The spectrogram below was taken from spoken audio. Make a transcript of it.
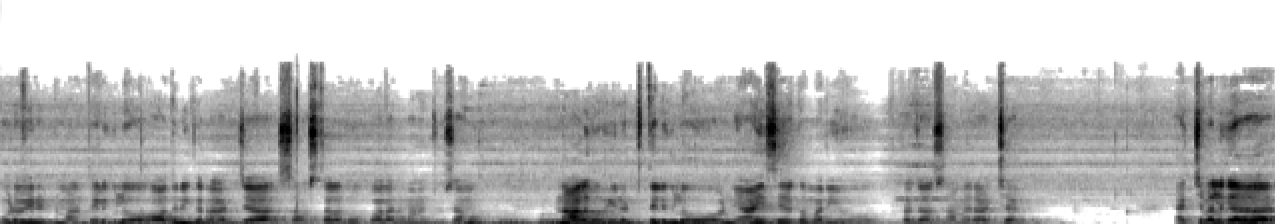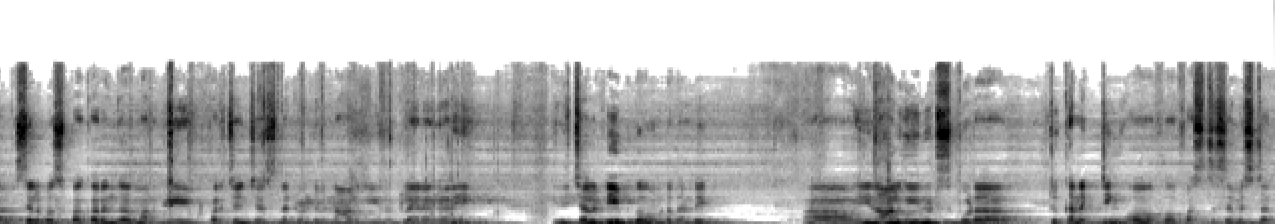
మూడవ యూనిట్ని మన తెలుగులో ఆధునిక రాజ్య సంస్థల రూపాలని మనం చూసాము నాలుగవ యూనిట్ తెలుగులో న్యాయశాఖ మరియు ప్రజాస్వామ్య రాజ్యాలు. యాక్చువల్గా సిలబస్ ప్రకారంగా మనకి పరిచయం చేసినటువంటివి నాలుగు యూనిట్లు అయినా కానీ ఇది చాలా డీప్గా ఉంటుందండి. ఈ నాలుగు యూనిట్స్ కూడా to connecting of first semester.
